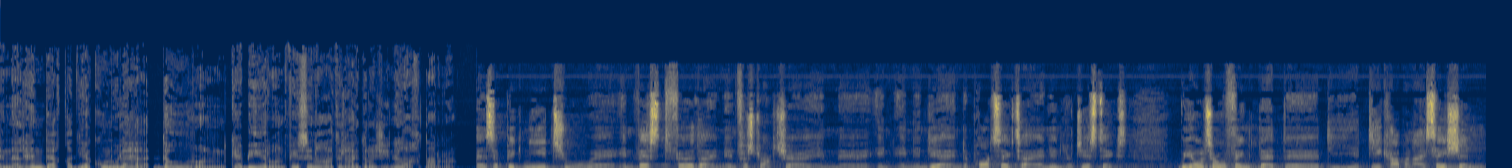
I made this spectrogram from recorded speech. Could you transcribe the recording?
إن الهند قد يكون لها دور كبير في صناعة الهيدروجين الأخضر. There's a big need to uh, invest further in infrastructure in, uh, in, in India in the port sector and in logistics. We also think that uh, the decarbonization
